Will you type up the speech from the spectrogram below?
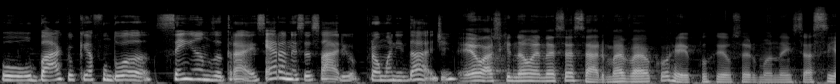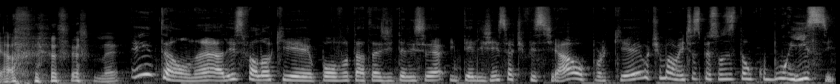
o barco que afundou 100 anos atrás? Era necessário para a humanidade? Eu acho que não é necessário, mas vai ocorrer, porque o ser humano é insaciável, né? Então, né? A Alice falou que o povo tá atrás de inteligência, inteligência artificial porque ultimamente as pessoas estão com burrice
